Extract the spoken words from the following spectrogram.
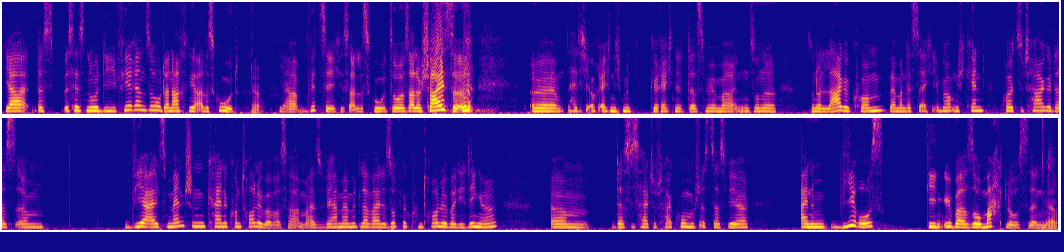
ja, das ist jetzt nur die Ferien so und danach wieder alles gut. Ja. ja, witzig, ist alles gut, so ist alles scheiße. Äh, hätte ich auch echt nicht mit gerechnet, dass wir mal in so eine, so eine Lage kommen, wenn man das ja echt überhaupt nicht kennt, heutzutage, dass ähm, wir als Menschen keine Kontrolle über was haben. Also wir haben ja mittlerweile so viel Kontrolle über die Dinge, ähm, dass es halt total komisch ist, dass wir einem Virus gegenüber so machtlos sind. Ja.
